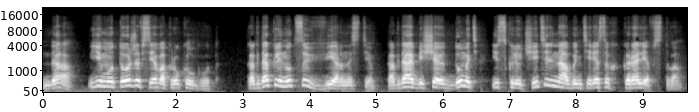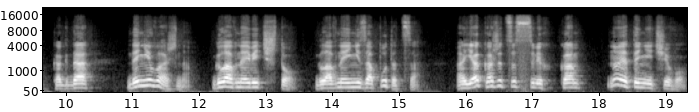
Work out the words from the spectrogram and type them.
Да, ему тоже все вокруг лгут. Когда клянутся в верности, когда обещают думать исключительно об интересах королевства, когда... Да неважно. Главное ведь что? Главное не запутаться. А я, кажется, слегка... Но это ничего.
